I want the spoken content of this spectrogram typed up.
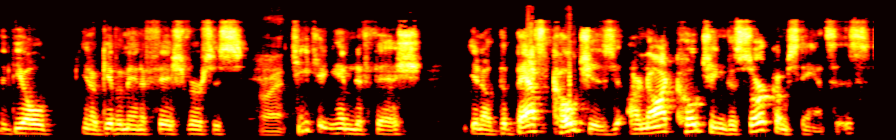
the old you know give a man a fish versus right. teaching him to fish. You know the best coaches are not coaching the circumstances.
